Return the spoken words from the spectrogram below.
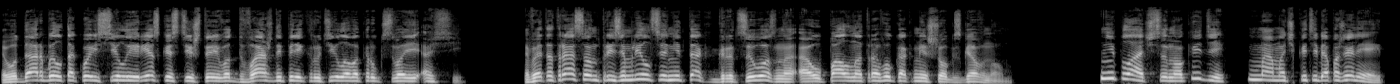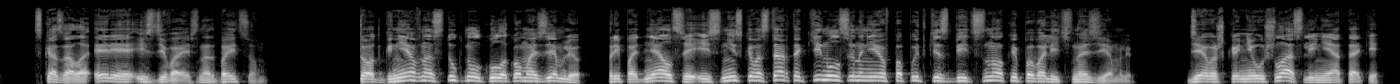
Удар был такой силы и резкости, что его дважды перекрутило вокруг своей оси. В этот раз он приземлился не так грациозно, а упал на траву, как мешок с говном. «Не плачь, сынок, иди, мамочка тебя пожалеет», сказала Эрия, издеваясь над бойцом. Тот гневно стукнул кулаком о землю, приподнялся и с низкого старта кинулся на нее в попытке сбить с ног и повалить на землю. Девушка не ушла с линии атаки,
